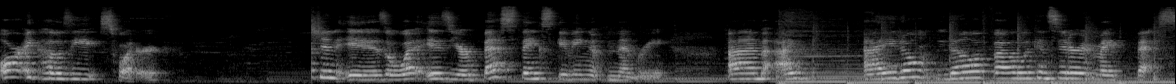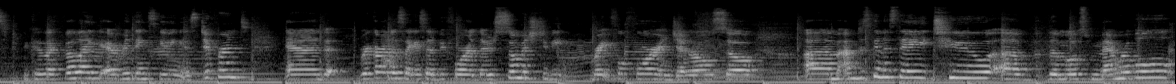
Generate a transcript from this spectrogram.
or a cozy sweater. Question is, what is your best Thanksgiving memory? Um, I, I don't know if I would consider it my best because I feel like every Thanksgiving is different and regardless, like I said before, there's so much to be grateful for in general. So um, I'm just gonna say two of the most memorable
